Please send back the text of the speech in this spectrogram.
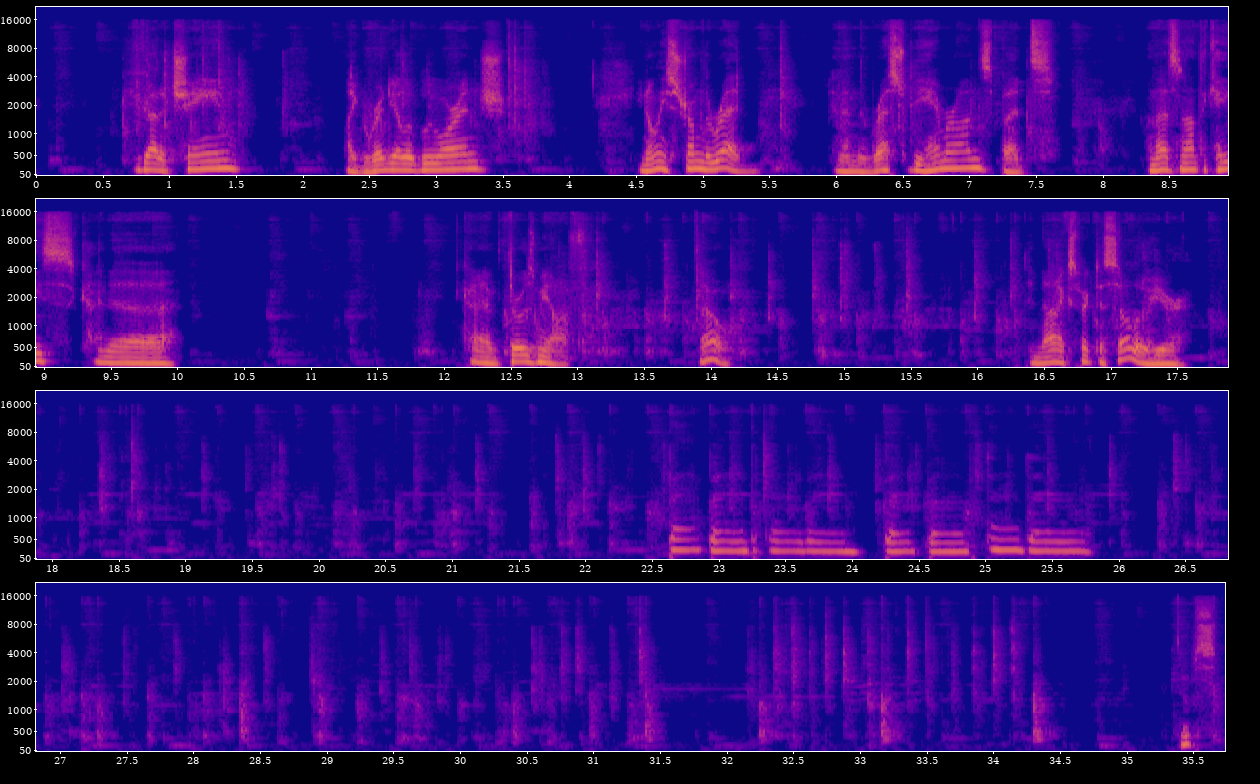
you've got a chain like red, yellow, blue, orange, you'd only strum the red and then the rest would be hammer-ons, but when that's not the case, kind of kind of throws me off. Oh. Did not expect a solo here. Oops.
